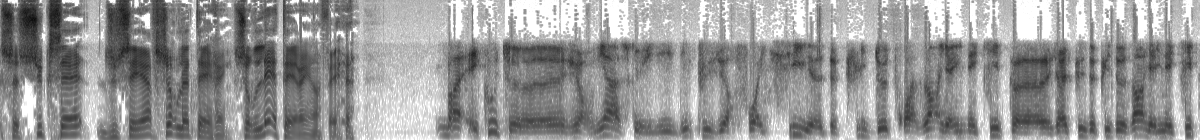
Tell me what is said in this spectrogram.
ce succès du CF sur le terrain, sur les terrains, en fait? Bah, écoute, euh, je reviens à ce que j'ai dit, plusieurs fois ici. Euh, depuis deux, trois ans, il y a une équipe, euh, je dirais plus depuis deux ans, il y a une équipe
